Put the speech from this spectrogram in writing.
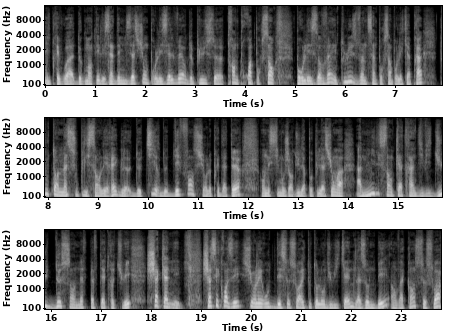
Il prévoit d'augmenter les indemnisations pour les éleveurs de plus 33% pour les ovins et plus 25% pour les caprins, tout en assouplissant les règles de tir de défense sur le prédateur. On estime aujourd'hui la population à, à 1104 individus, 209 peuvent être tués chaque année. Chassé croisé sur les routes dès ce soir et tout au long du week-end, la zone B en vacances ce soir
